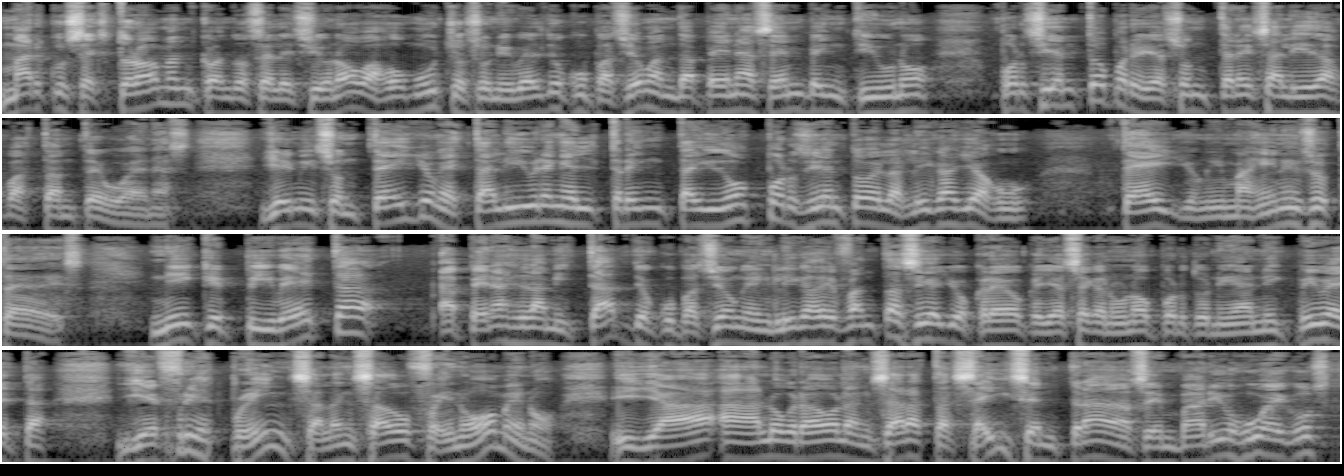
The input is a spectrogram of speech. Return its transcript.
Marcus Stroman cuando se lesionó bajó mucho su nivel de ocupación. Anda apenas en 21%, pero ya son tres salidas bastante buenas. Jamison Taylor está libre en el 32% de las ligas Yahoo. Imagínense ustedes. Nick Pivetta, apenas la mitad de ocupación en ligas de fantasía. Yo creo que ya se ganó una oportunidad Nick Pivetta. Jeffrey Springs ha lanzado fenómeno y ya ha logrado lanzar hasta seis entradas en varios juegos,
